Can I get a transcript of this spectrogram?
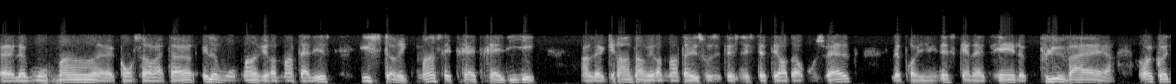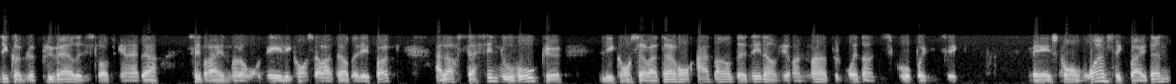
euh, le mouvement euh, conservateur et le mouvement environnementaliste, historiquement, c'est très, très lié. Hein, le grand environnementaliste aux États-Unis, c'était Theodore Roosevelt, le premier ministre canadien le plus vert, reconnu comme le plus vert de l'histoire du Canada, c'est Brian Mulroney et les conservateurs de l'époque. Alors, c'est assez nouveau que les conservateurs ont abandonné l'environnement, tout le moins dans le discours politique. Mais ce qu'on voit, c'est que Biden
